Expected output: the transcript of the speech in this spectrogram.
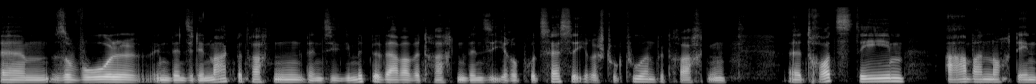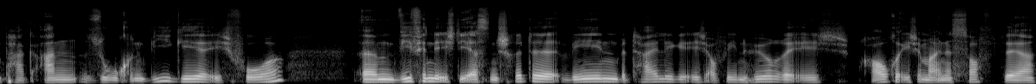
ähm, sowohl in, wenn Sie den Markt betrachten, wenn Sie die Mitbewerber betrachten, wenn Sie Ihre Prozesse, Ihre Strukturen betrachten, äh, trotzdem aber noch den Pack ansuchen. Wie gehe ich vor? Ähm, wie finde ich die ersten Schritte? Wen beteilige ich? Auf wen höre ich? Brauche ich immer eine Software?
